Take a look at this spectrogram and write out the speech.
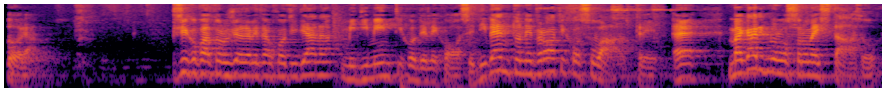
Allora, psicopatologia della vita quotidiana, mi dimentico delle cose, divento nevrotico su altre, eh? magari non lo sono mai stato,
